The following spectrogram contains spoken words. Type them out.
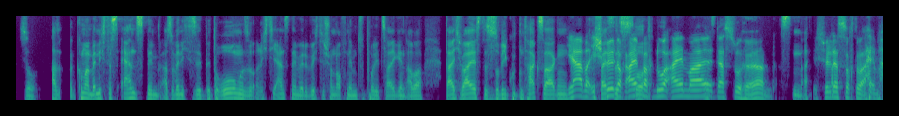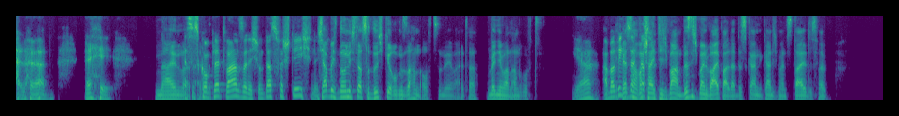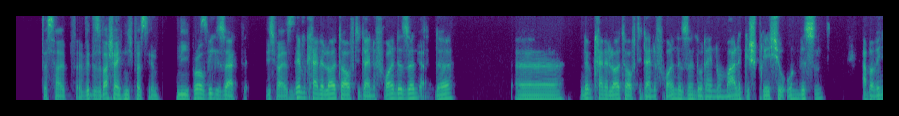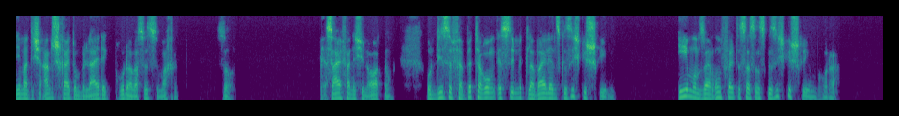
So. Also, guck mal, wenn ich das ernst nehme, also wenn ich diese Bedrohung so richtig ernst nehmen würde, würde ich das schon aufnehmen, zur Polizei gehen. Aber da ich weiß, das ist so wie Guten Tag sagen. Ja, aber ich will doch ist so- einfach nur einmal Das- das so hören. Das, Ich will das doch nur einmal hören. Hey, nein, Mann, das ist Alter. komplett wahnsinnig und das verstehe ich nicht. Ich habe mich noch nicht dazu durchgerungen, Sachen aufzunehmen, Alter. Wenn jemand anruft. ja, aber Ich wie es auch gesagt, das, wahrscheinlich nicht machen. Das ist nicht mein Vibe, Alter. Das ist gar nicht, gar nicht mein Style. Deshalb, deshalb wird es wahrscheinlich nicht passieren. Nie. Bro, wie passieren. gesagt, ich weiß. nimm keine Leute auf, die deine Freunde sind, Ja. ne? Äh, nimm keine Leute auf, die deine Freunde sind oder in normale Gespräche unwissend. Aber wenn jemand dich anschreit und beleidigt, Bruder, was willst du machen? So. Ist einfach nicht in Ordnung. Und diese Verbitterung ist ihm mittlerweile ins Gesicht geschrieben. Ihm und seinem Umfeld ist das ins Gesicht geschrieben, Bruder.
